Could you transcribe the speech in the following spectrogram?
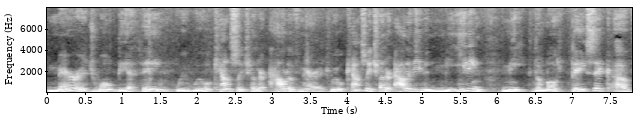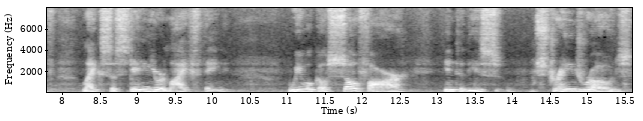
marriage won't be a thing. We, we will counsel each other out of marriage. We will counsel each other out of even me- eating meat, the most basic of like sustain your life thing. We will go so far into these strange roads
